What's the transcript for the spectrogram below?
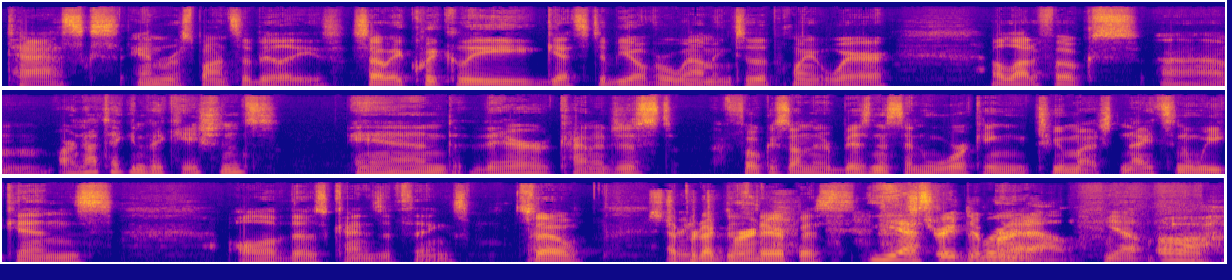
tasks and responsibilities. So it quickly gets to be overwhelming to the point where a lot of folks um, are not taking vacations and they're kind of just focused on their business and working too much nights and weekends all of those kinds of things. So straight a productive therapist. Yeah straight, straight to burnout, burnout. yeah oh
